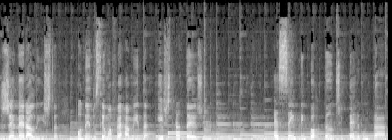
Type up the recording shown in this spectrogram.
generalista, podendo ser uma ferramenta estratégica. É sempre importante perguntar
